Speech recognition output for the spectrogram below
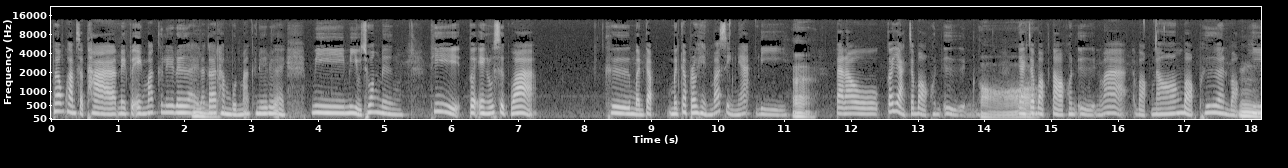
เพิ่มความศรัทธาในตัวเองมากขึ้นเรื่อย ๆ แล้วก็ทำบุญมากขึ้นเรื่อย ๆ มีมีอยู่ช่วงหนึ่งที่ตัวเองรู้สึกว่า คือเหมือนกับเหมือนกับเราเห็นว่าสิ่งเนี้ยดีแต่เราก็อยากจะบอกคนอื่นออยากจะบอกต่อคนอื่นว่าบอกน้องบอกเพื่อน บอกพี่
